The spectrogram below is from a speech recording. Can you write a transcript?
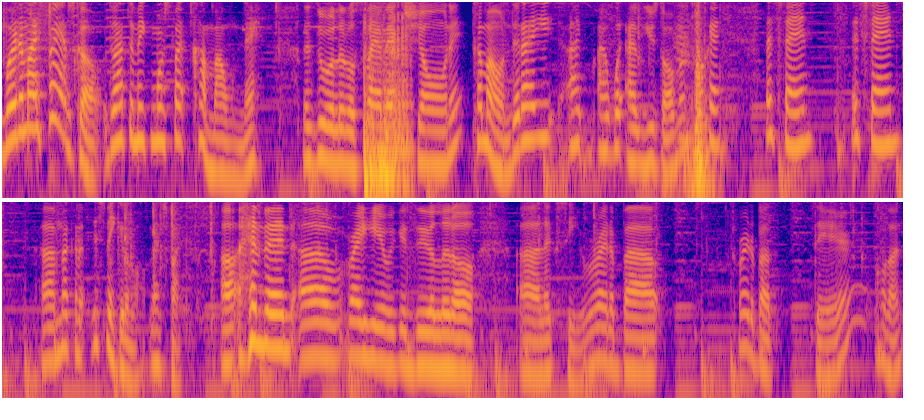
Where did my slabs go? Do I have to make more slabs? Come on, man. Let's do a little slab action on it. Come on. Did I eat? I, I, I used all of them. Okay. That's fine. That's fine. Uh, I'm not gonna. Let's make it all, That's fine. Uh, and then uh, right here we can do a little. Uh, let's see. Right about. Right about there. Hold on.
